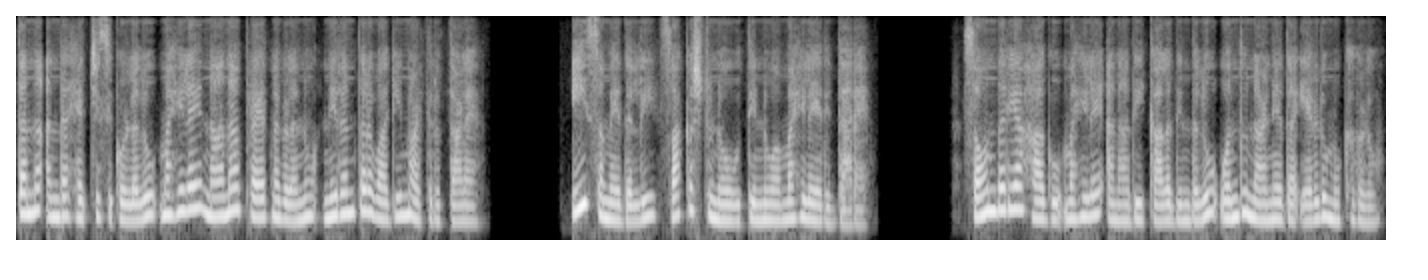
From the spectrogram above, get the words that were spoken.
ತನ್ನ ಅಂದ ಹೆಚ್ಚಿಸಿಕೊಳ್ಳಲು ಮಹಿಳೆ ನಾನಾ ಪ್ರಯತ್ನಗಳನ್ನು ನಿರಂತರವಾಗಿ ಮಾಡ್ತಿರುತ್ತಾಳೆ. ಈ ಸಮಯದಲ್ಲಿ ಸಾಕಷ್ಟು ನೋವು ತಿನ್ನುವ ಮಹಿಳೆಯರಿದ್ದಾರೆ. ಸೌಂದರ್ಯ ಹಾಗೂ ಮಹಿಳೆ ಅನಾದಿ ಕಾಲದಿಂದಲೂ ಒಂದು ನಾಣ್ಯದ ಎರಡು ಮುಖಗಳು.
